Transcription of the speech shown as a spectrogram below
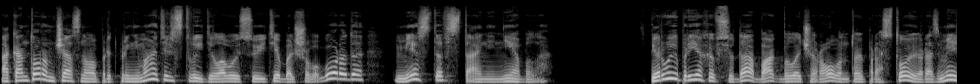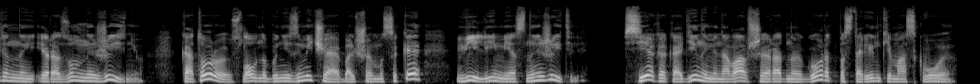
А конторам частного предпринимательства и деловой суете большого города места в стане не было. Впервые приехав сюда, Бак был очарован той простой, размеренной и разумной жизнью, которую, словно бы не замечая Большой МСК, вели местные жители. Все как один именовавшие родной город по старинке Москвою.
